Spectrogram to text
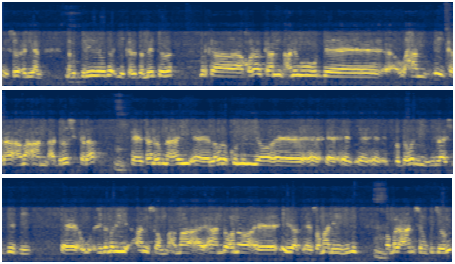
ay soo celiyaan nabadgelyadooda iyo kala dambeyntooda marka qoraalkan anigu de waxaan dhihi karaa ama aan adroosi karaa. Saan ognahay labada kun iyo toddobadii ilaa sideedii ciidamadii amisom ama aan dhahno soomaaliya yimid oo magaca amisom ku joogay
